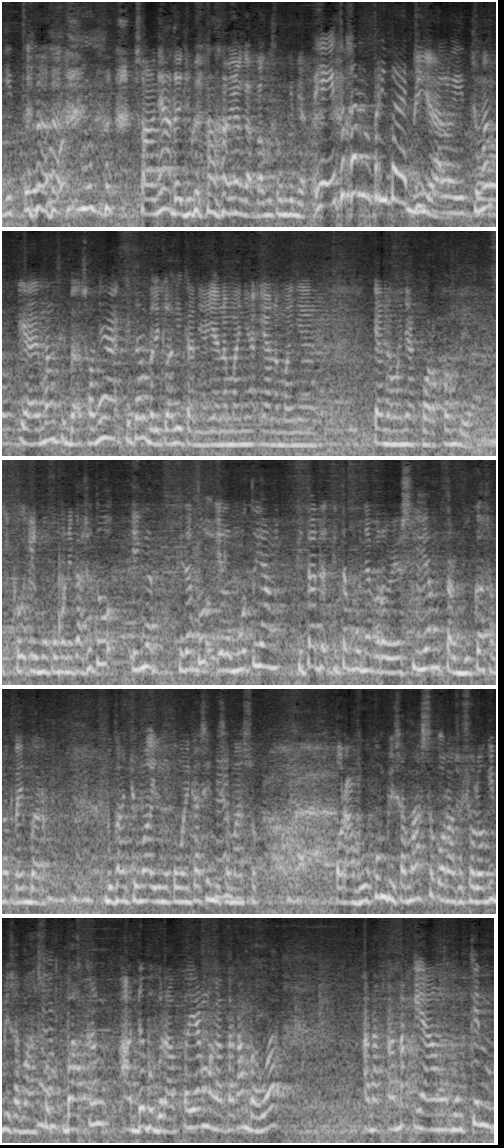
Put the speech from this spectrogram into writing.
begitu? soalnya ada juga hal yang nggak bagus mungkin ya ya itu kan pribadi iya kalau itu. cuman ya emang sih mbak soalnya kita balik lagi kan ya yang namanya yang namanya yang namanya korkom tuh ya. Ilmu komunikasi tuh ingat kita tuh ilmu tuh yang kita ada kita punya profesi yang terbuka sangat lebar. Bukan cuma ilmu komunikasi yang bisa masuk. Orang hukum bisa masuk orang sosiologi bisa masuk. Bahkan ada beberapa yang mengatakan bahwa anak-anak yang mungkin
